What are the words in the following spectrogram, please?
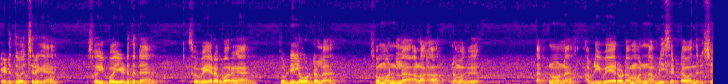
எடுத்து வச்சுருக்கேன். ஸோ இப்போ எடுத்துட்டேன். ஸோ வேற பாருங்கள் தொட்டியில் ஒட்டலை. ஸோ மண்ணில் அழகாக நமக்கு தட்டினோன்னே அப்படி வேரோட மண் அப்படி செட்டாக வந்துடுச்சு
